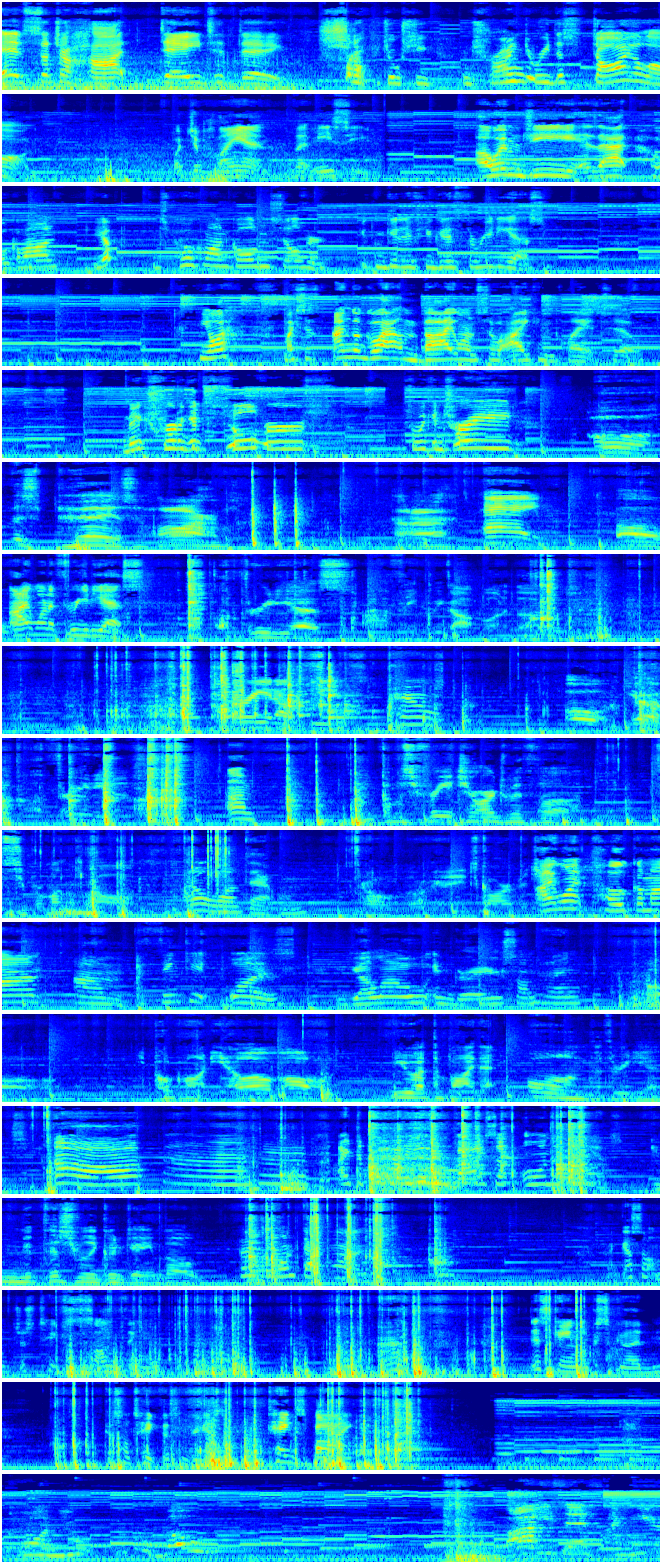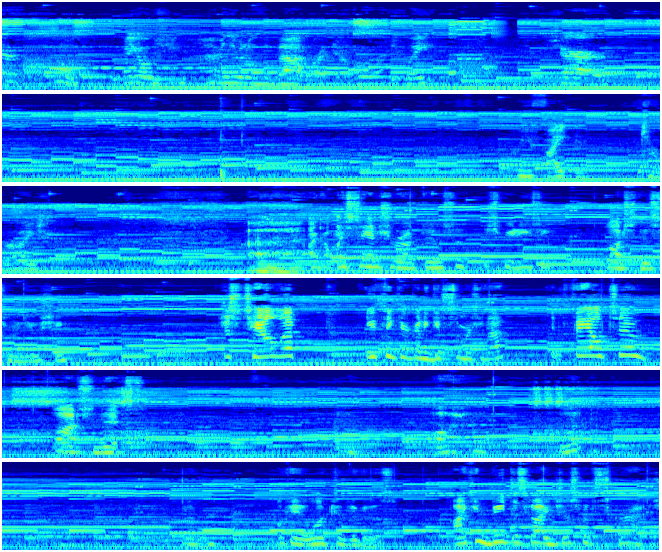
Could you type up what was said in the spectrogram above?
It's such a hot day today. Shut up, Yoshi. I'm trying to read this dialogue. What's your plan? Let me see. OMG, is that Pokemon? Yep, it's Pokemon Gold and Silver. You can get it if you get a 3DS. You know what? Mike says, I'm gonna go out and buy one so I can play it too. Make sure to get silvers so we can trade. Oh, this pay is horrible. Uh, Hey, oh, I want a 3DS. a 3DS. I think we got one of those. Hurry it up, please. Ow. Oh, yeah, a 3DS. Um, Comes free of charge with uh, Super Monkey Ball. I don't want that one. Oh, okay, it's garbage. I want Pokemon. Um, I think it was yellow and gray or something. Oh, Pokemon Yellow. Oh, you have to buy that on the 3DS. Aww. Mhm. I have to how do you even buy stuff on the 3DS? You can get this really good game though. I don't want that one. I guess I'll just take something. This game looks good. I guess I'll take this one. So this should be easy. Watch this one, Yoshi. Just tail whip. You think you're gonna get so much of that? And fail too. Watch this. Uh, what? Okay, look at this. I can beat this guy just with Scratch.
